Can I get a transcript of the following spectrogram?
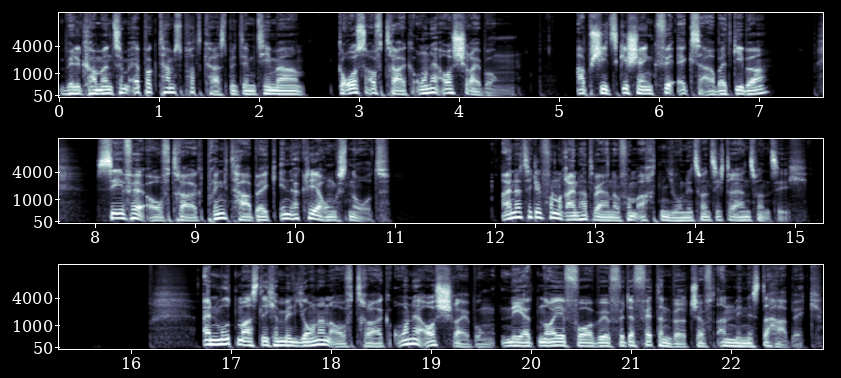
Willkommen zum Epoch Times Podcast mit dem Thema Großauftrag ohne Ausschreibung. Abschiedsgeschenk für Ex-Arbeitgeber. Sefe-Auftrag bringt Habeck in Erklärungsnot. Ein Artikel von Reinhard Werner vom 8. Juni 2023. Ein mutmaßlicher Millionenauftrag ohne Ausschreibung nähert neue Vorwürfe der Vetternwirtschaft an Minister Habeck.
